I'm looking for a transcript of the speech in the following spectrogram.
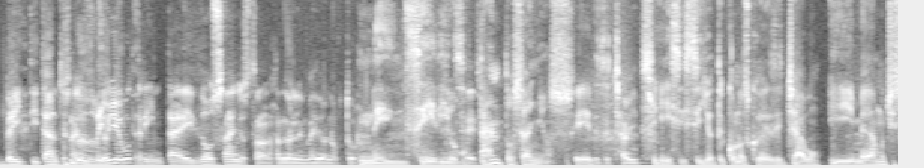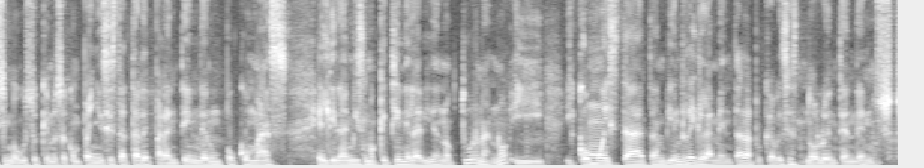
veintitantos años. Yo llevo 32 años trabajando en el medio nocturno. ¿En serio? ¿En serio? ¿Tantos años? Sí, desde chavito. Sí, sí, sí, yo te conozco desde chavo y me da muchísimo gusto que nos acompañes esta tarde para entender un poco más el dinamismo que tiene la vida nocturna, ¿no? Y, cómo está también reglamentada, porque a veces no lo entendemos.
